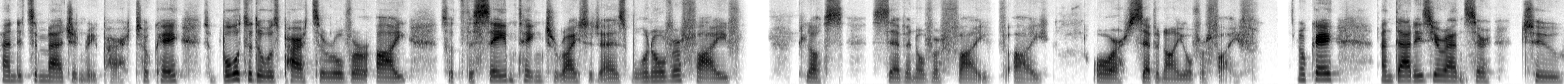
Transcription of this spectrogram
and its imaginary part, okay? So both of those parts are over i, so it's the same thing to write it as 1 over 5 plus 7 over 5i, or 7i over 5, okay? And that is your answer to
